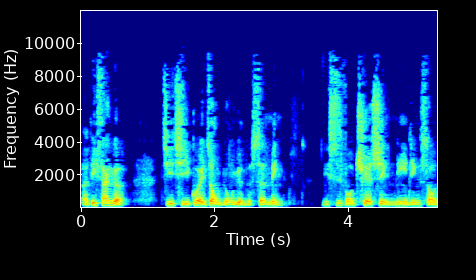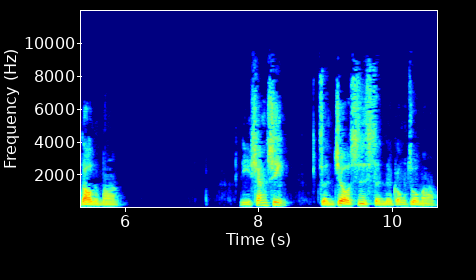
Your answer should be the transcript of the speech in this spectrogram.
而第三个，极其贵重、永远的生命，你是否确信你已经收到了吗？你相信拯救是神的工作吗？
